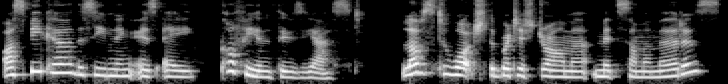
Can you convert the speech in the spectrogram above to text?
Our speaker this evening is a coffee enthusiast, loves to watch the British drama Midsomer Murders,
